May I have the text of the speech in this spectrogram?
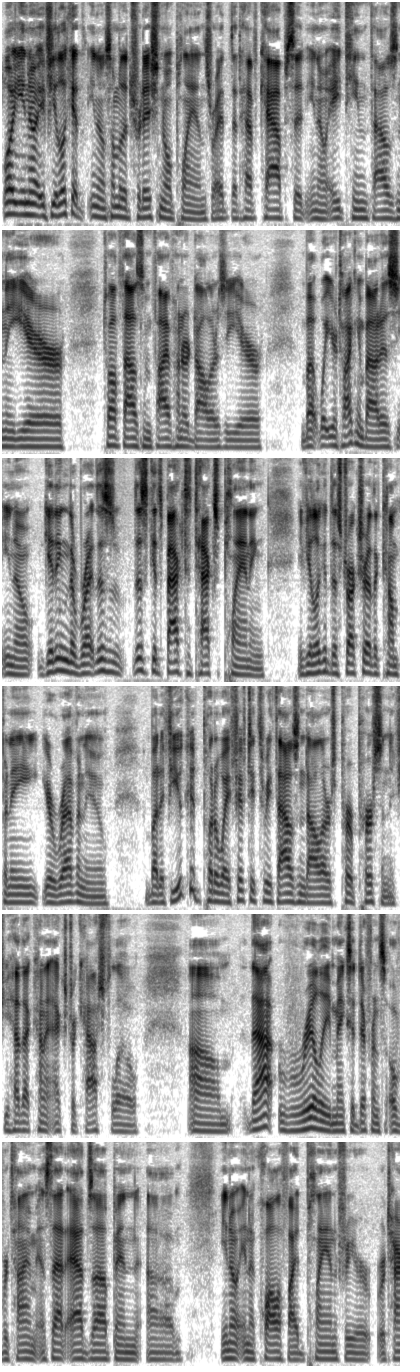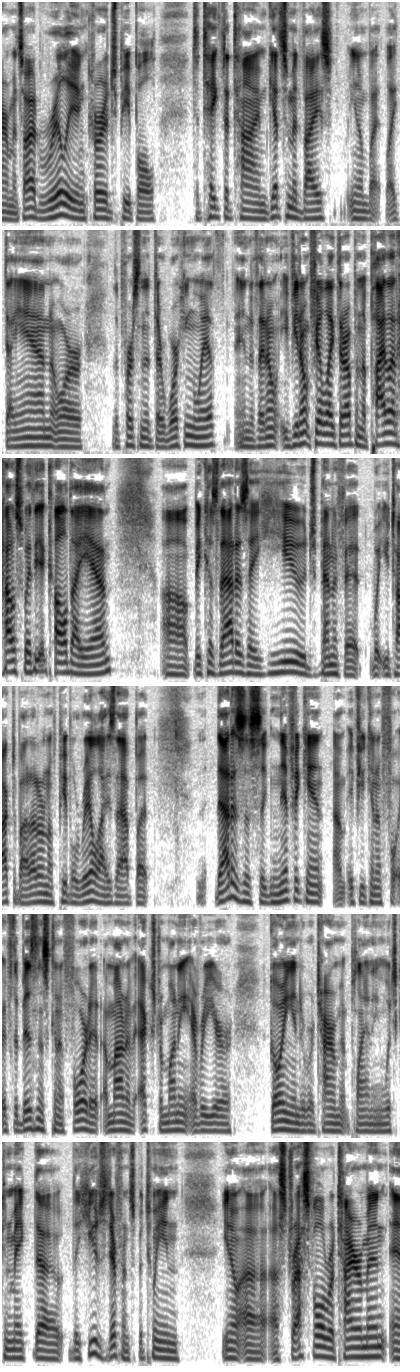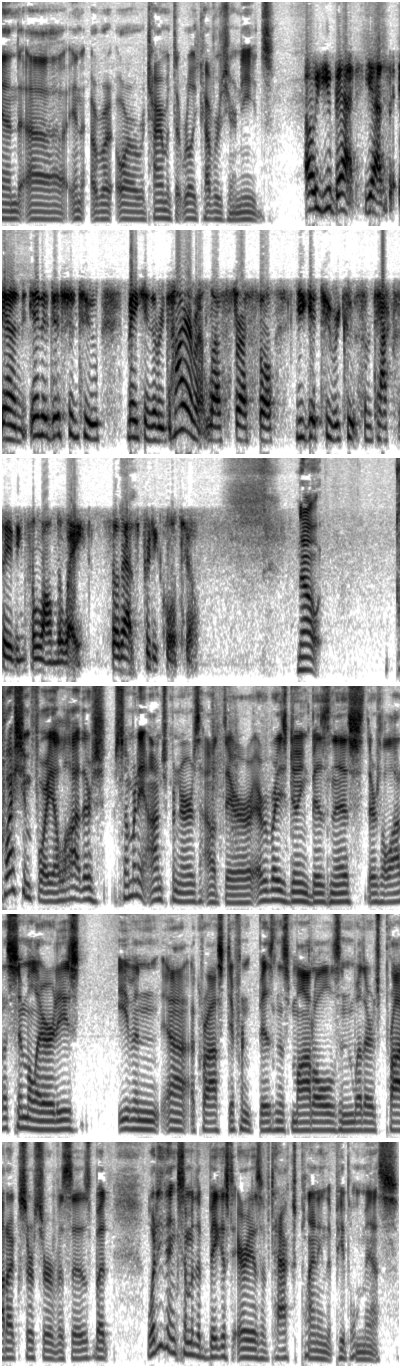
Well, you know, if you look at you know some of the traditional plans, right, that have caps at you know eighteen thousand a year, twelve thousand five hundred dollars a year, but what you're talking about is, you know, getting the right. This is this gets back to tax planning. If you look at the structure of the company, your revenue, but if you could put away fifty three thousand dollars per person, if you had that kind of extra cash flow, um, that really makes a difference over time as that adds up and. Um, you know, in a qualified plan for your retirement. So I'd really encourage people to take the time, get some advice, you know, but like Diane or the person that they're working with. And if they don't, if you don't feel like they're up in the pilot house with you, call Diane. Uh, because that is a huge benefit. What you talked about, I don't know if people realize that, but that is a significant um, if you can afford if the business can afford it amount of extra money every year going into retirement planning, which can make the the huge difference between you know a, a stressful retirement and uh, in a, or a retirement that really covers your needs. Oh, you bet. Yes. And in addition to making the retirement less stressful, you get to recoup some tax savings along the way. So that's pretty cool too. Now, question for you a lot there's so many entrepreneurs out there everybody's doing business there's a lot of similarities even uh, across different business models and whether it's products or services but what do you think some of the biggest areas of tax planning that people miss?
